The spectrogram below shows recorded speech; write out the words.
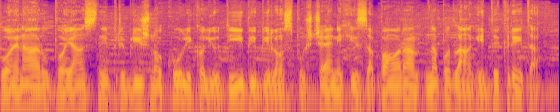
Po enaru pojasni približno koliko ljudi bi bilo spuščenih iz zapora na podlagi dekreta.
